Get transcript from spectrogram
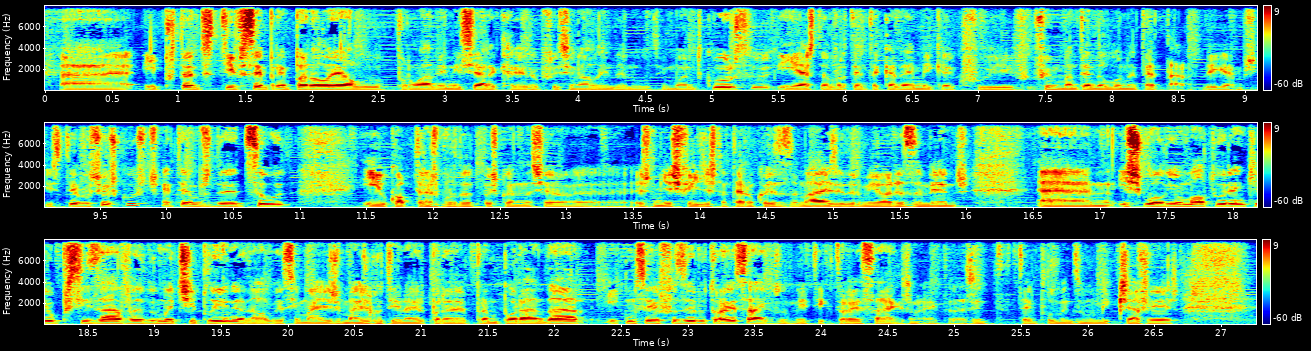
Uh, e portanto tive sempre em paralelo, por um lado, iniciar a carreira profissional ainda no último ano de curso e esta vertente académica que fui, fui me mantendo aluno até tarde, digamos. Isso teve os seus custos em termos de, de saúde e o copo transbordou depois quando nasceram uh, as minhas filhas, portanto eram coisas a mais, eu dormia horas a menos. Um, e chegou ali uma altura em que eu precisava de uma disciplina, de algo assim mais, mais rotineiro para, para me pôr a andar e comecei a fazer o Troia Sagres, o mítico Troia Sagres, não é? a gente tem pelo menos um amigo que já fez.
